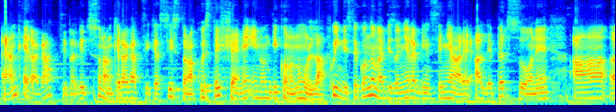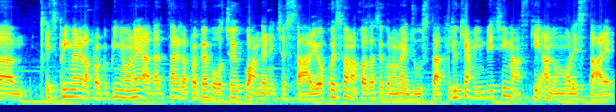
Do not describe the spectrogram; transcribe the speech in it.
e anche ai ragazzi perché ci sono anche ragazzi che assistono a queste scene e non dicono nulla. Quindi secondo me bisognerebbe insegnare alle persone a uh, esprimere la propria opinione, ad alzare la propria voce quando è necessario. Questa è una cosa secondo me giusta. Educhiamo invece i maschi a non molestare.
